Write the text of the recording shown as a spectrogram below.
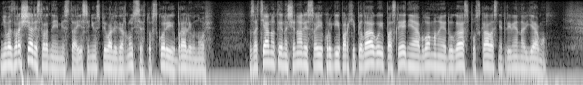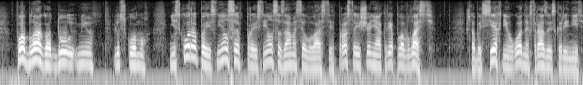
не возвращались в родные места, если не успевали вернуться, то вскоре их брали вновь. Затянутые начинали свои круги по архипелагу, и последняя обломанная дуга спускалась непременно в яму. По благодумию людскому не скоро пояснился, прояснился замысел власти, просто еще не окрепла власть чтобы всех неугодных сразу искоренить.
